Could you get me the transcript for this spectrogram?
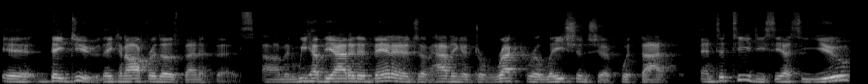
it, they do they can offer those benefits, um, and we have the added advantage of having a direct relationship with that entity, DCSEU,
